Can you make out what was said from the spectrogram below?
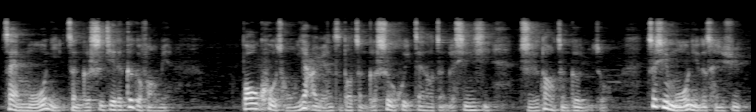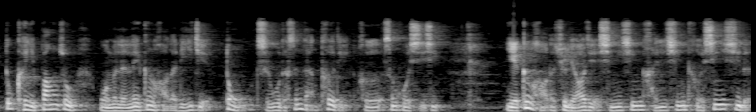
在模拟整个世界的各个方面，包括从亚原子到整个社会，再到整个星系，直到整个宇宙，这些模拟的程序都可以帮助我们人类更好的理解动物、植物的生长特点和生活习性。也更好的去了解行星、恒星和星系的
